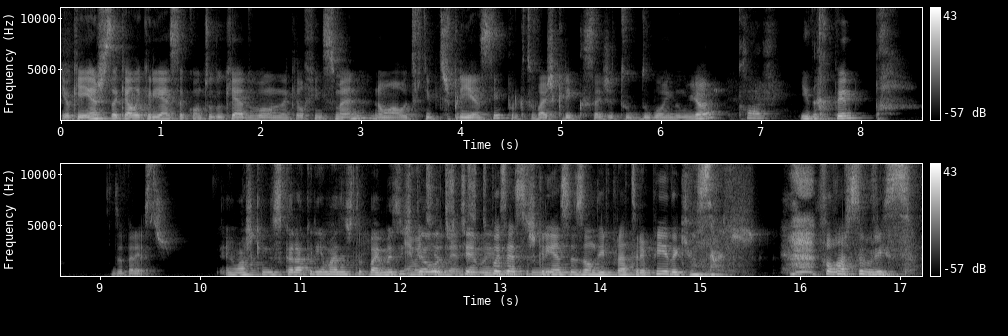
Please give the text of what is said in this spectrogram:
E ok, enches aquela criança com tudo o que há de bom naquele fim de semana, não há outro tipo de experiência, porque tu vais querer que seja tudo do bom e do melhor, Claro. e de repente, pá, desapareces. Eu acho que ainda se calhar queria mais isto bem, mas isto é, muito outro violento. tema. Depois é essas crianças vão de ir para a terapia daqui a uns anos falar sobre isso.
